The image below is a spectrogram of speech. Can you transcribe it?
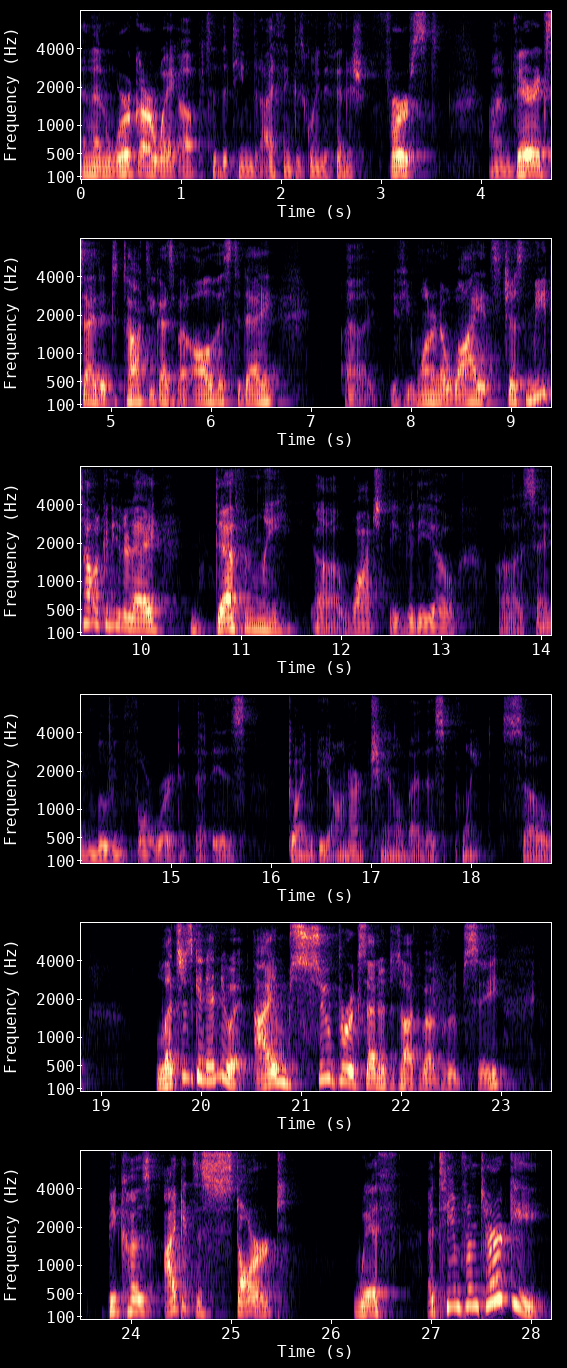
and then work our way up to the team that I think is going to finish first. I'm very excited to talk to you guys about all of this today. Uh, if you want to know why it's just me talking to you today, definitely uh, watch the video uh, saying moving forward that is going to be on our channel by this point. So let's just get into it. I'm super excited to talk about Group C because I get to start with a team from Turkey.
